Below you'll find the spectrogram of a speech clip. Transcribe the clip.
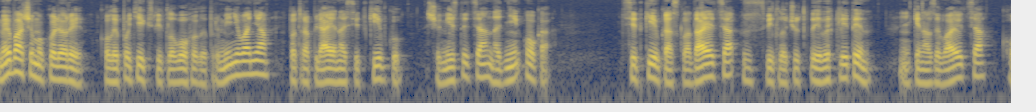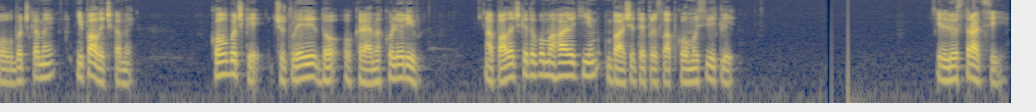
Ми бачимо кольори, коли потік світлового випромінювання потрапляє на сітківку, що міститься на дні ока. Сітківка складається з світлочутливих клітин, які називаються колбочками і паличками. Колбочки чутливі до окремих кольорів, а палички допомагають їм бачити при слабкому світлі. Ілюстрації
